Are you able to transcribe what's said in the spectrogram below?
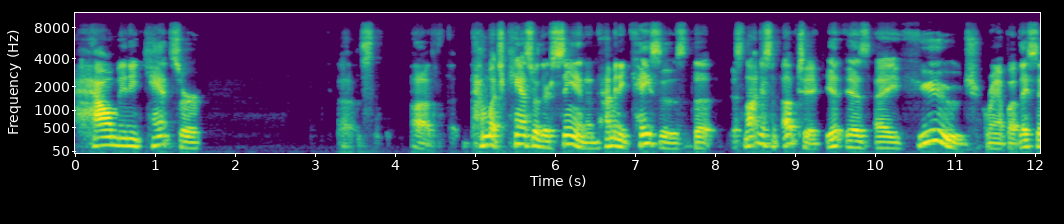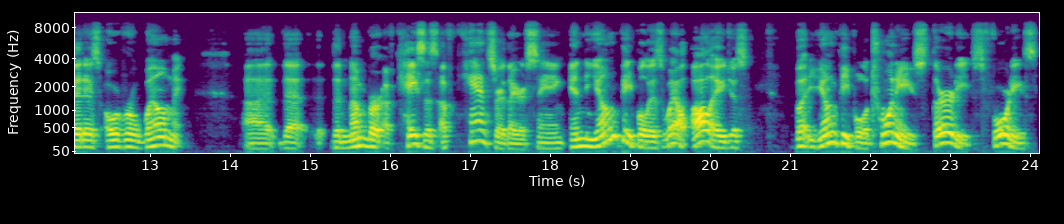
how many cancer, uh, uh, how much cancer they're seeing, and how many cases. The it's not just an uptick; it is a huge ramp up. They said it's overwhelming. Uh, the the number of cases of cancer they are seeing in the young people as well, all ages, but young people, 20s, 30s, 40s,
